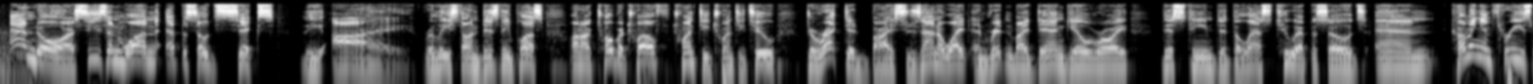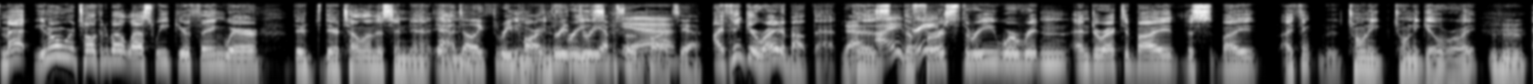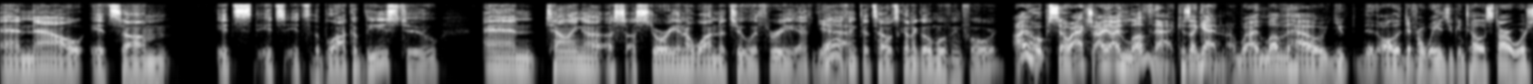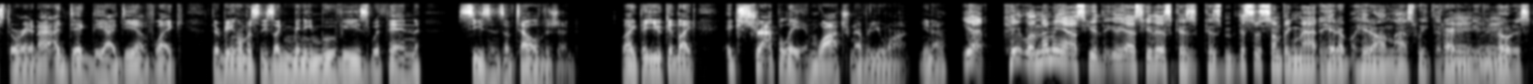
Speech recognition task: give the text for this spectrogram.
Andor, Season 1, Episode 6, The Eye. Released on Disney Plus on October 12th, 2022. Directed by Susanna White and written by Dan Gilroy. This team did the last two episodes. And coming in threes, Matt, you know we were talking about last week, your thing where they're they're telling us in, uh, Yeah, in it's only three in- part, in three threes. three episode Yeah. parts. Yeah. I think you're right about that. Yeah. I the first three were written and directed by this by I think Tony Tony Gilroy, Mm-hmm. and now it's um it's it's it's the block of these two and telling a, a, a story in a one, a two, a three. I, Yeah. you think that's how it's going to go moving forward? I hope so. Actually, I, I love that because again, I love how you all the different ways you can tell a Star Wars story, and I, I dig the idea of like there being almost these like mini movies within seasons of television, like that you could like extrapolate and watch whenever you want. You know? Yeah, Caitlin. Let me ask you ask you this because because this was something Matt hit up, hit on last week that I didn't even notice.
